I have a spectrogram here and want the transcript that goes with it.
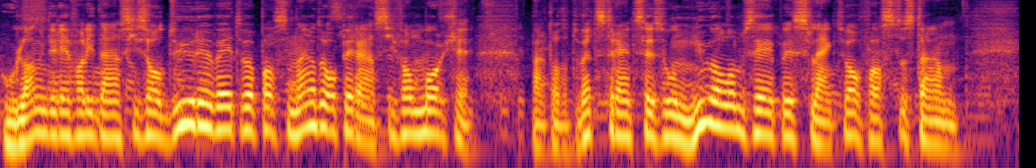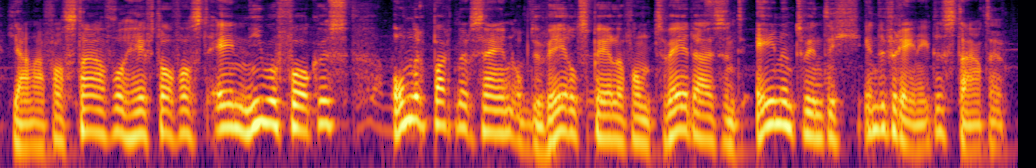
Hoe lang de revalidatie zal duren, weten we pas na de operatie van morgen. Maar dat het wedstrijdseizoen nu al om zeep is, lijkt wel vast te staan. Jana van Stavel heeft alvast één nieuwe focus: onderpartner zijn op de Wereldspelen van 2021 in de Verenigde Staten.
